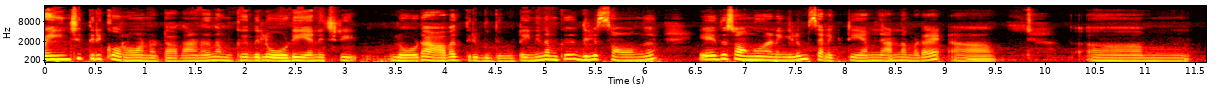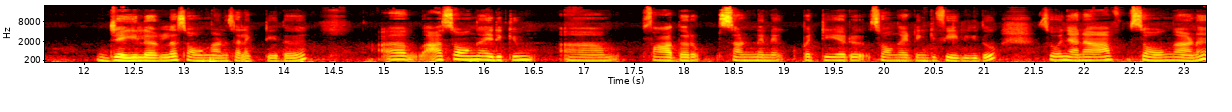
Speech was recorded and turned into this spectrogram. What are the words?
റേഞ്ച് ഇത്തിരി കുറവാണ് കേട്ടോ. അതാണ് നമുക്ക് ഇത് ലോഡ് ചെയ്യാൻ ഇച്ചിരി ലോഡ് ആവാൻ ഇത്തിരി ബുദ്ധിമുട്ട്. ഇനി നമുക്ക് ഇതിൽ സോങ് ഏത് സോങ് വേണമെങ്കിലും സെലക്ട് ചെയ്യാം. ഞാൻ നമ്മുടെ ജയിലറിലെ സോങ്ങാണ് സെലക്ട് ചെയ്തത്. ആ സോങ് ആയിരിക്കും ഫാദർ സണ്ണിന് പറ്റിയൊരു സോങ് ആയിട്ട് എനിക്ക് ഫീൽ ചെയ്തു. സോ ഞാൻ ആ സോങ്ങാണ്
